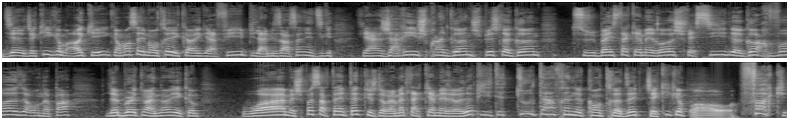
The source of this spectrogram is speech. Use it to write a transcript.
Jackie est comme OK, il commence à lui montrer les chorégraphies, puis la mise en scène, il dit J'arrive, je prends le gun, je pisse le gun, tu baisses ta caméra, je fais ci, le gars revole, on a pas. Le Brett Runner, il est comme Ouais, mais je suis pas certain. Peut-être que je devrais mettre la caméra là. Puis il était tout le temps en train de le contredire. Puis Jackie, comme Fuck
